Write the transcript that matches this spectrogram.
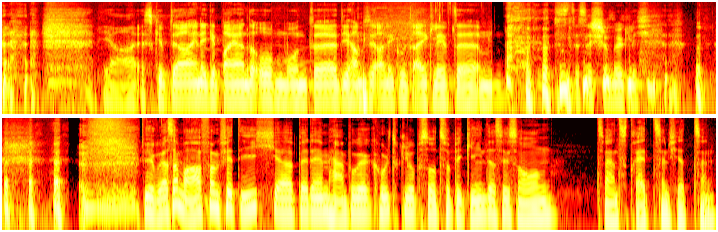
ja, es gibt ja einige Bayern da oben und äh, die haben sie alle gut eingelebt. Ähm, das, das, ist schon möglich. Wie war es am Anfang für dich äh, bei dem Hamburger Kultclub so zu Beginn der Saison? 2013, 14?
